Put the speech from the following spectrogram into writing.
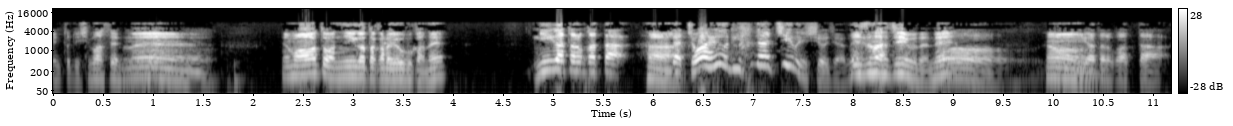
エントリーしませんねえ。でもあとは新潟から呼ぶかね。うん新潟の方、じゃあ、はい。チョアリスナーチームにしようじゃあね。リスナーチームでね。うん。うん新潟の方。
